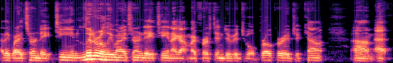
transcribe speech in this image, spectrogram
I think when I turned 18, literally when I turned 18, I got my first individual brokerage account. Um, at,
